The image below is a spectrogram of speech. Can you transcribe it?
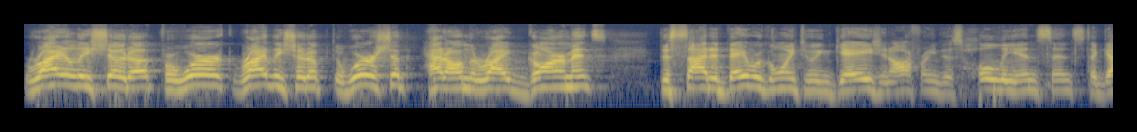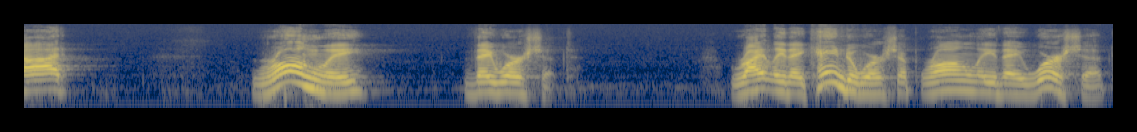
rightly showed up for work, rightly showed up to worship, had on the right garments, decided they were going to engage in offering this holy incense to God. Wrongly, they worshiped. Rightly, they came to worship. Wrongly, they worshiped.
